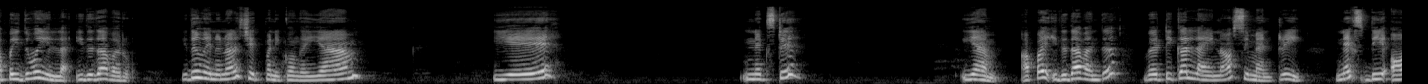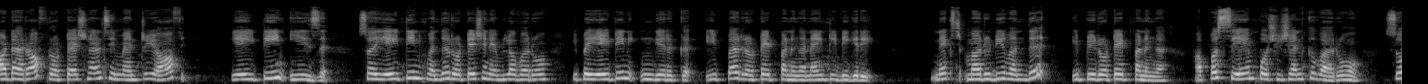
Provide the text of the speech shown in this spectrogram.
அப்போ இதுவும் இல்லை. இதுதான் வரும். இது வேணும்னாலும் செக் பண்ணிக்கோங்க. எம் ஏ நெக்ஸ்ட்டு எம் அப்போ இதுதான் வந்து vertical line of symmetry next the order of rotational symmetry of eighteen is so எயிட்டீனுக்கு வந்து ரொட்டேஷன் எவ்வளோ வரும்? இப்போ எயிட்டீன் இங்கே இருக்குது இப்போ ரொட்டேட் பண்ணுங்கள் நைன்டி டிகிரி நெக்ஸ்ட் மறுபடியும் வந்து இப்படி ரொட்டேட் பண்ணுங்க. அப்போ சேம் பொசிஷனுக்கு வரும். So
